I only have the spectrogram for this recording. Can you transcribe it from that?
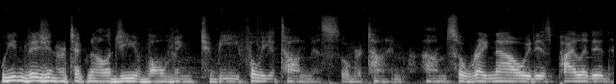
We envision our technology evolving to be fully autonomous over time. Um, so right now it is piloted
